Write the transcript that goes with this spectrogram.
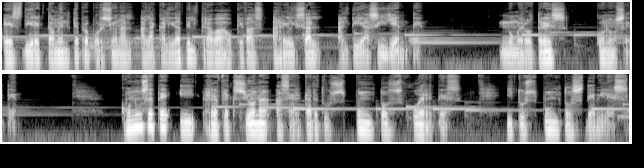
es directamente proporcional a la calidad del trabajo que vas a realizar al día siguiente. Número 3. Conócete. Conócete y reflexiona acerca de tus puntos fuertes y tus puntos débiles.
